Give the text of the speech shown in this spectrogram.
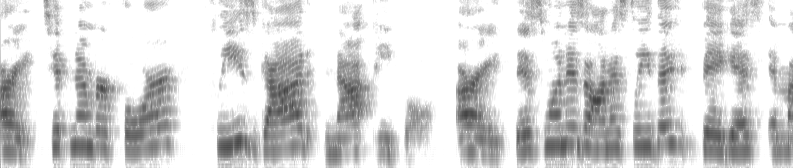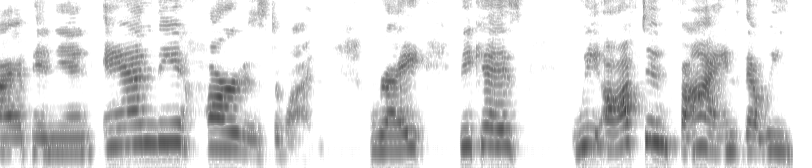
All right, tip number four please God, not people. All right, this one is honestly the biggest, in my opinion, and the hardest one, right? Because we often find that we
